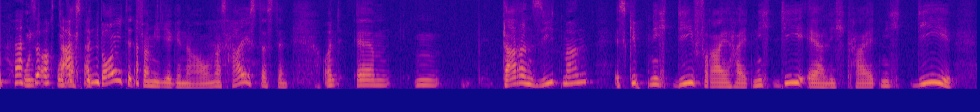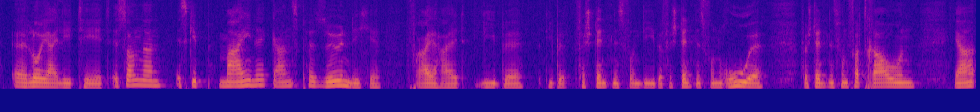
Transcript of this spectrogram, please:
also und, auch und was bedeutet Familie genau? Und was heißt das denn? Und ähm, daran sieht man, es gibt nicht die Freiheit, nicht die Ehrlichkeit, nicht die äh, Loyalität, sondern es gibt meine ganz persönliche Freiheit, Liebe, Liebe, Verständnis von Liebe, Verständnis von Ruhe, Verständnis von Vertrauen. Ja,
